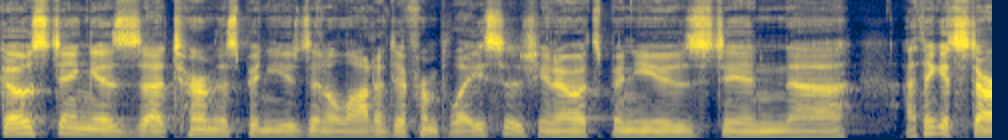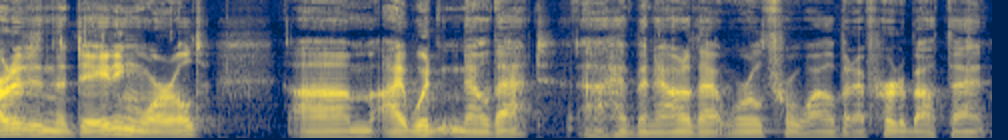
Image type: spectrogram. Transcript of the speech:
Ghosting is a term that's been used in a lot of different places. You know, it's been used in, uh, I think it started in the dating world. Um, I wouldn't know that. I have been out of that world for a while, but I've heard about that.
